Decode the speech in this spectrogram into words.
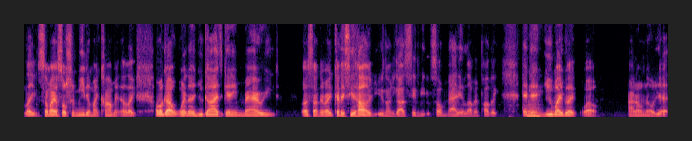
like somebody on social media might comment, like, oh my god, when are you guys getting married? Or something, right? Because they see how you know you guys seem to be so madly in love in public, and mm-hmm. then you might be like, "Well, I don't know yet,"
